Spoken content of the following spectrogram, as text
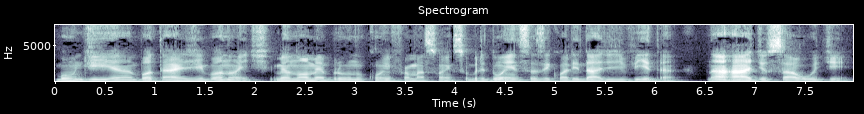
Bom dia, boa tarde boa noite. Meu nome é Bruno com informações sobre doenças e qualidade de vida na Rádio Saúde.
